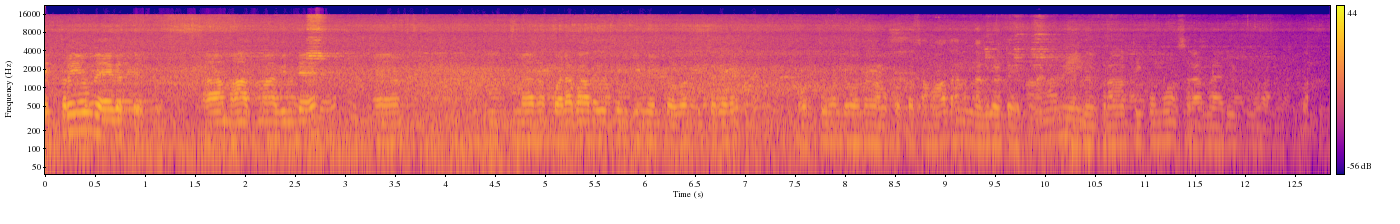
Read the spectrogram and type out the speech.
എത്രയും വേഗത്തിൽ ആ മഹാത്മാവിന്റെ കൊലപാതകത്തിന് പിന്നിൽ പ്രവർത്തിച്ചവരെ പുറത്തു കൊണ്ടുവന്ന് നമുക്കൊക്കെ സമാധാനം നൽകട്ടെ എന്ന് പ്രാർത്ഥിക്കുന്നു. അസ്സാം അലൈക്കും വാഹമത്തുള്ളാഹി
